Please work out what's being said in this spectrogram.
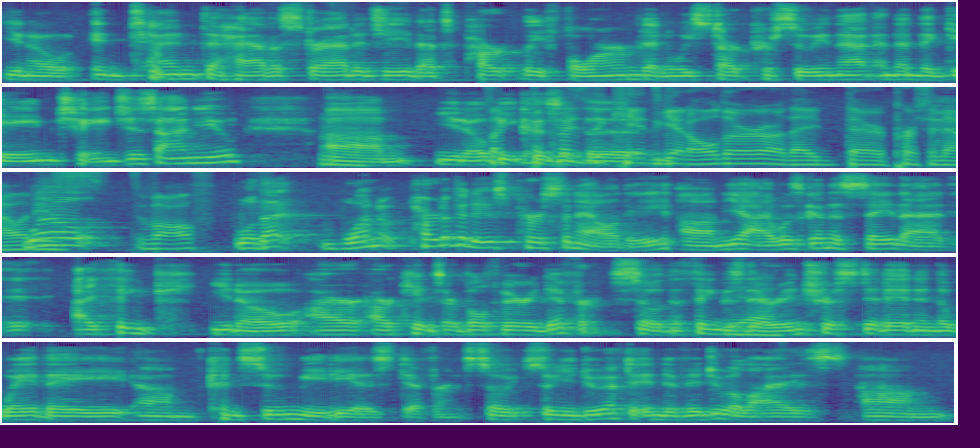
you know intend to have a strategy that's partly formed, and we start pursuing that, and then the game changes on you. Mm. you know, like because, because the, the, kids get older, or they their personalities well, evolve. Well, that one part of it is personality. Um, yeah, I was going to say that. It, I think you know our our kids are both very different, so the things yeah. they're interested in and the way they um, consume media is different. So so you do have to individualize. Um,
